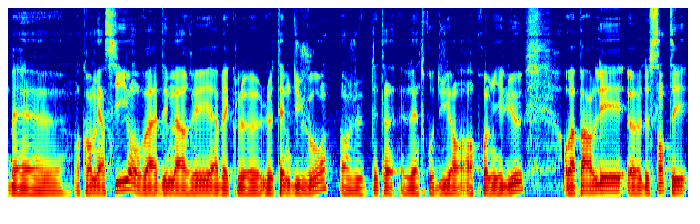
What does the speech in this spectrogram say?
Ben, encore merci. On va démarrer avec le, le thème du jour. Alors, je vais peut-être l'introduire en, en premier lieu. On va parler de santé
